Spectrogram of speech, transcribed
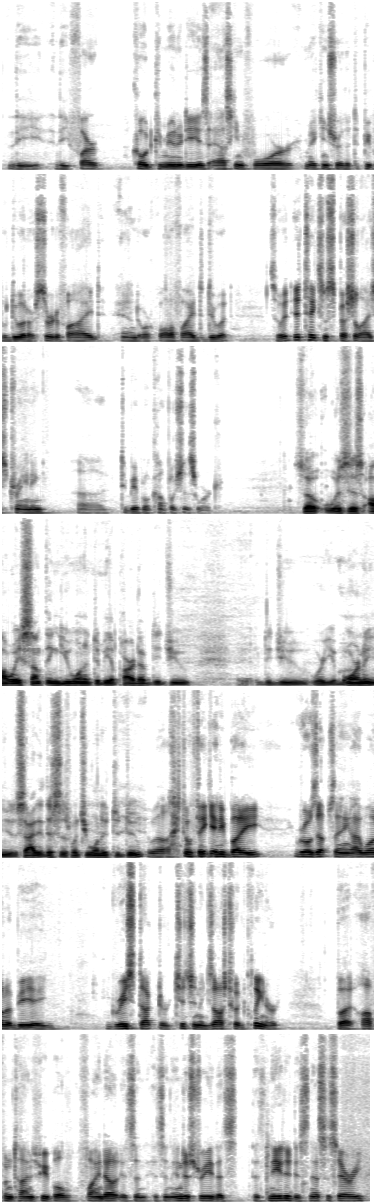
the the fire code community is asking for making sure that the people do it are certified and or qualified to do it. So it, it takes some specialized training uh, to be able to accomplish this work. So was this always something you wanted to be a part of? Did you did you were you born and you decided this is what you wanted to do? Well, I don't think anybody grows up saying I want to be a grease duct or kitchen exhaust hood cleaner but oftentimes people find out it's an it's an industry that's that's needed, it's necessary,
